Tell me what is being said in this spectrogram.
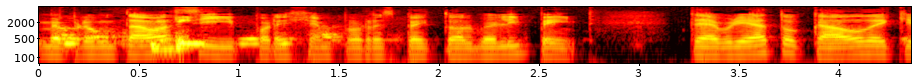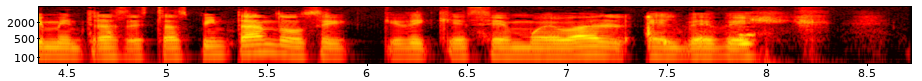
Me preguntaba si, por ejemplo, respecto al belly paint, te habría tocado de que mientras estás pintando, o se, que de que se mueva el, bebé.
